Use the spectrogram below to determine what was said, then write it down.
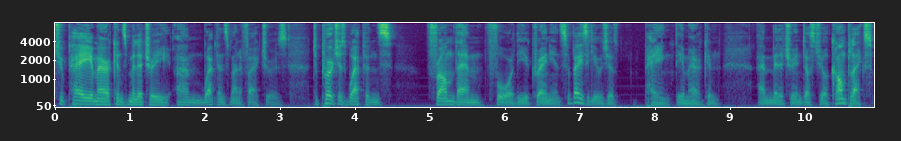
to pay Americans' military um, weapons manufacturers to purchase weapons from them for the Ukrainians. So basically, it was just paying the American um, military industrial complex,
